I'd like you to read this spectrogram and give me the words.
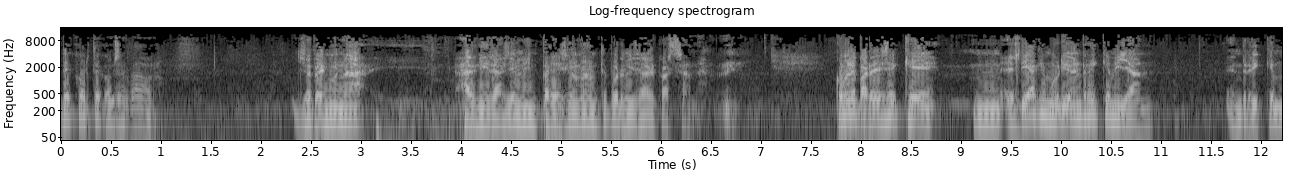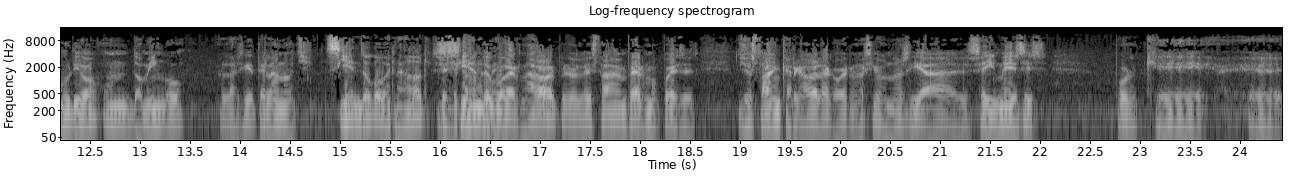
de corte conservador? Yo tengo una admiración impresionante por Misael Pastrana. ¿Cómo le parece que mm, el día que murió Enrique Millán, Enrique murió un domingo a las 7 de la noche. Siendo gobernador. Siendo gobernador, pero él estaba enfermo, pues yo estaba encargado de la gobernación hacía seis meses, porque eh,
